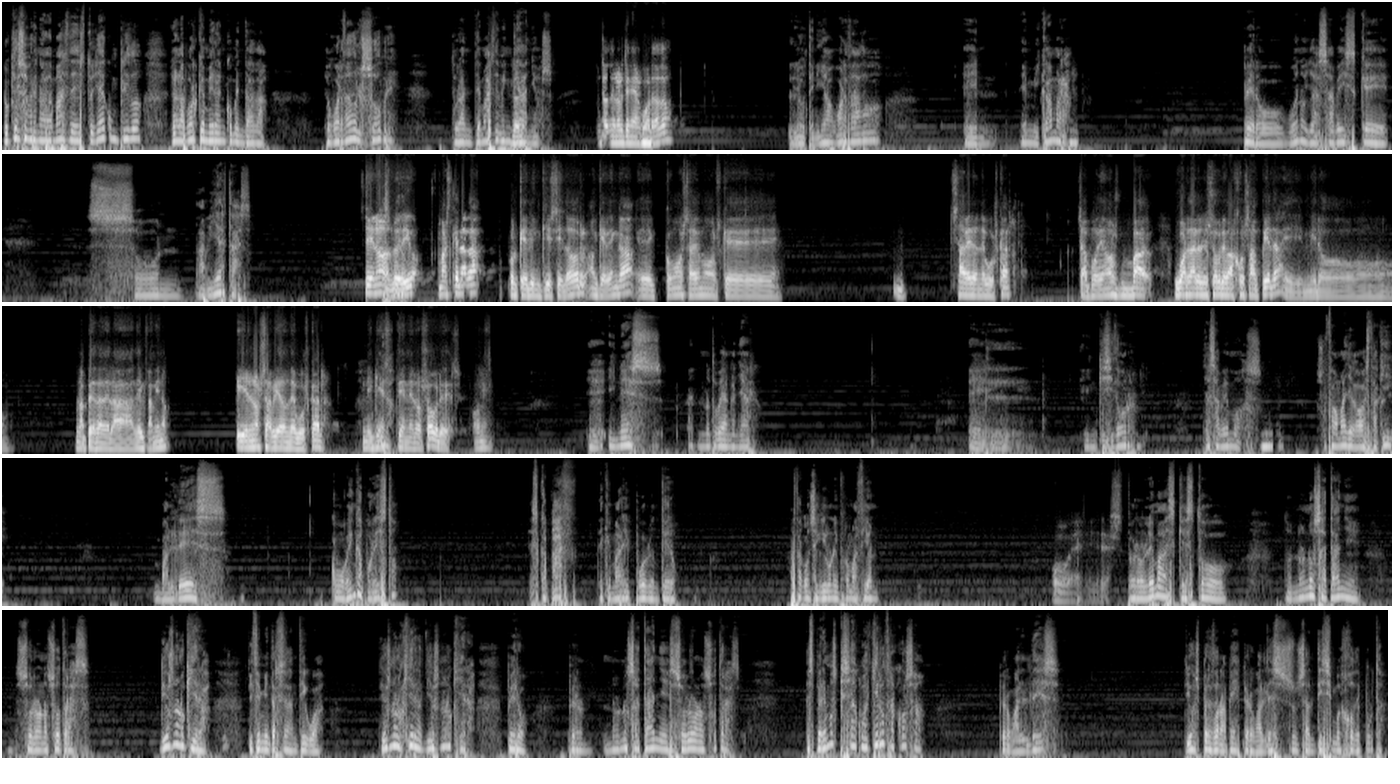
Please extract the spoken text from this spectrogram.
No quiero saber nada más de esto. Ya he cumplido la labor que me era encomendada. He guardado el sobre durante más de 20 ¿Dónde? años. ¿Dónde lo tenías guardado? Lo tenía guardado en, en mi cámara. Pero bueno, ya sabéis que son abiertas. Sí, no, lo digo más que nada porque el inquisidor, aunque venga, eh, ¿cómo sabemos que sabe dónde buscar? O sea, podríamos guardar el sobre bajo esa piedra y miro una piedra de la, del camino. Y él no sabría dónde buscar, ni quién Mira. tiene los sobres. ¿o no? Eh, Inés, no te voy a engañar. El inquisidor, ya sabemos, su fama ha llegado hasta aquí. Valdés, como venga por esto, es capaz de quemar el pueblo entero hasta conseguir una información. El problema es que esto no, no nos atañe solo a nosotras. Dios no lo quiera, dice mientras es antigua. Dios no lo quiera, Dios no lo quiera. Pero, pero no nos atañe solo a nosotras. Esperemos que sea cualquier otra cosa. Pero Valdés... Dios perdóname, pero Valdés es un santísimo hijo de puta.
